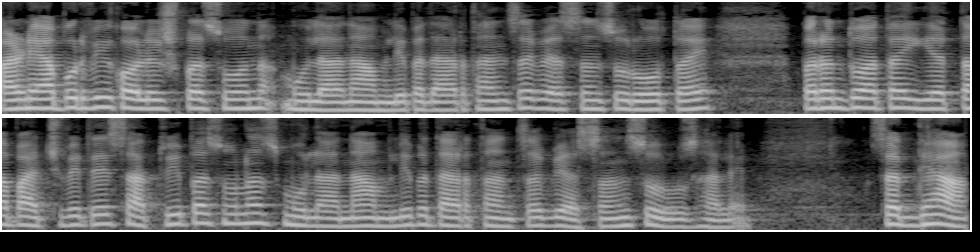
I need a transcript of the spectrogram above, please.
कारण यापूर्वी कॉलेजपासून मुलांना अंमली पदार्थांचं व्यसन सुरू होतं आहे परंतु आता इयत्ता पाचवी ते सातवीपासूनच मुलांना अंमली पदार्थांचं व्यसन सुरू झालं आहे सध्या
